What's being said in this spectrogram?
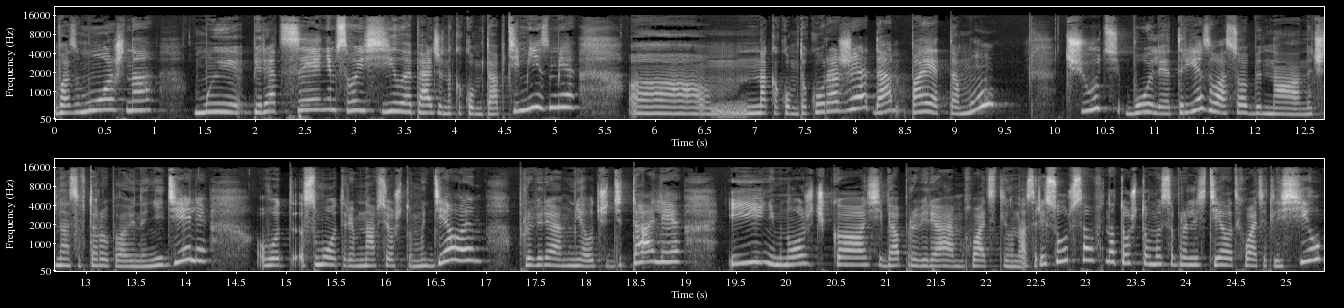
возможно, мы переоценим свои силы, опять же, на каком-то оптимизме, э, на каком-то кураже, да, поэтому чуть более трезво, особенно начиная со второй половины недели, вот смотрим на все, что мы делаем, проверяем мелочи, детали и немножечко себя проверяем, хватит ли у нас ресурсов на то, что мы собрались делать, хватит ли сил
